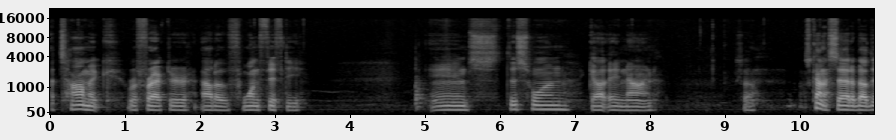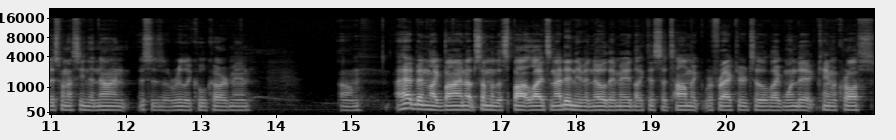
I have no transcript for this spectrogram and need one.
Atomic Refractor out of 150. And this one got a 9. So I was kind of sad about this when I seen the 9. This is a really cool card, man. Um, I had been like buying up some of the spotlights and I didn't even know they made like this atomic refractor until like one day it came across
